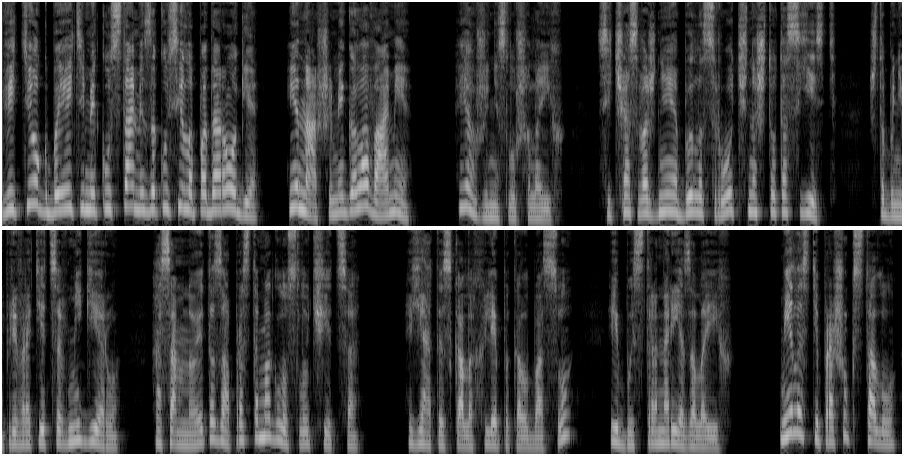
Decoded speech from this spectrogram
Витек бы этими кустами закусила по дороге и нашими головами. Я уже не слушала их. Сейчас важнее было срочно что-то съесть, чтобы не превратиться в Мигеру, а со мной это запросто могло случиться. Я отыскала хлеб и колбасу и быстро нарезала их. «Милости прошу к столу.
